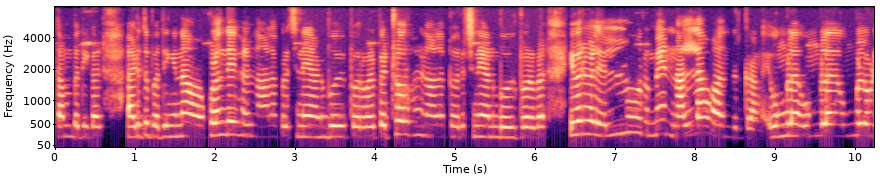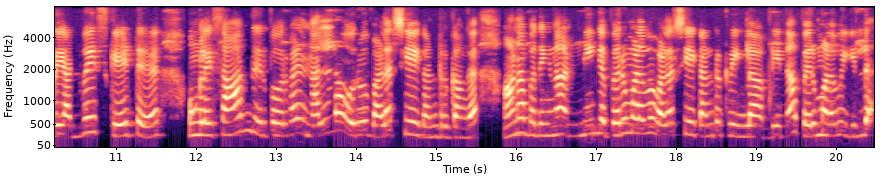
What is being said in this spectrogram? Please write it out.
தம்பதிகள் அடுத்து பாத்தீங்கன்னா குழந்தைகள்னால பிரச்சனை அனுபவிப்பவர்கள் பெற்றோர்கள்னால பிரச்சனை அனுபவிப்பவர்கள் இவர்கள் எல்லோருமே நல்லா வாழ்ந்திருக்கிறாங்க. உங்களை உங்களை உங்களுடைய அட்வைஸ் கேட்டு உங்களை சார்ந்து இருப்பவர்கள் நல்ல ஒரு வளர்ச்சியை கண்டிருக்காங்க. ஆனா பாத்தீங்கன்னா நீங்க பெருமளவு வளர்ச்சியை கண்டிருக்கிறீங்களா அப்படின்னா பெருமளவு இல்ல.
